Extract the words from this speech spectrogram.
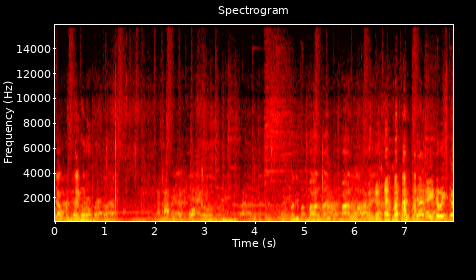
Yang penting Mani Pak Manu, mani Pak Manu, Ya kayak gitu itu.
